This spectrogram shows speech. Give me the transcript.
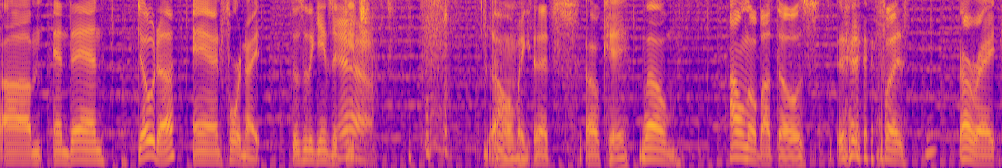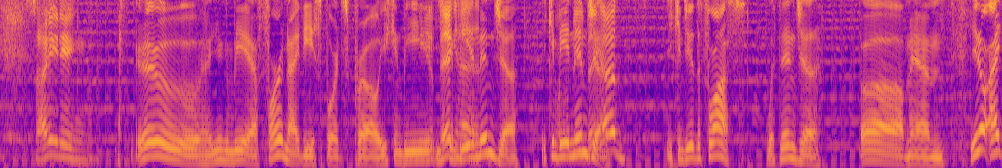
Um, and then Dota and Fortnite. Those are the games that Yeah. teach. Oh my. That's okay. Well, I don't know about those, but all right. Exciting. Ooh, you can be a Fortnite esports pro. You can be you can be a ninja. You can be a Be a ninja. head. You can do the floss with Ninja. Oh man. You know, I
